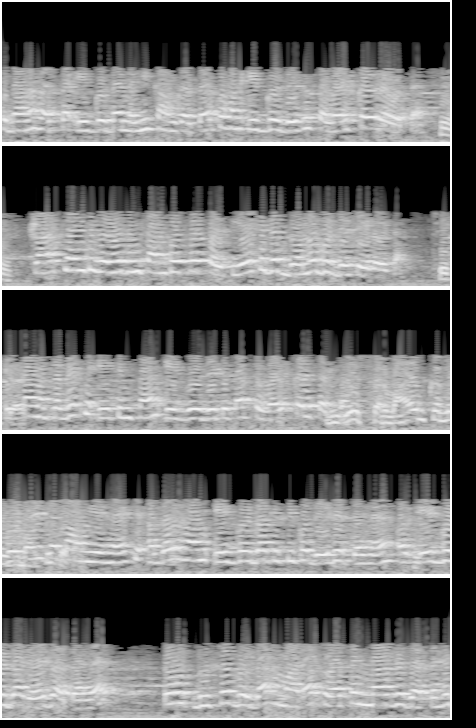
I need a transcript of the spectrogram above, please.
خدا نہ خاصہ ایک گردہ نہیں کام کرتا تو ہم ایک گردے سے سروائو کر رہے ہوتے ہیں۔ ٹرانسپلانٹ کی ضرورت انسان کو اس وقت پڑتی ہے کہ جب دونوں گردے فیل ہو جائیں ٹھیک ہے۔ اس کا مطلب ہے کہ ایک انسان ایک گردے کے ساتھ سروائو کر سکتا ہے۔ سروائو کرنے کی بات کا کر کام یہ ہے کہ اگر ہم ایک گردہ کسی کو دے دیتے ہیں اور ایک گردہ رہ جاتا ہے تو دوسرا گردہ ہمارا تھوڑا سا انلارج ہو جاتا ہے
